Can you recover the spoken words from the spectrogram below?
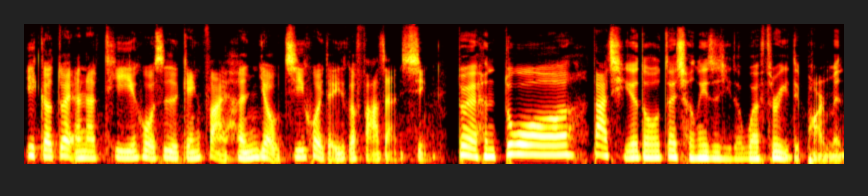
一个对 NFT 或者是 GameFi 很有机会的一个发展性。对，很多大企业都在成立自己的 Web3 department。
